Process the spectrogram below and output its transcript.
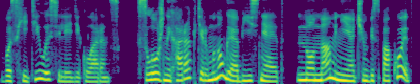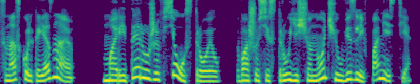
Восхитилась леди Кларенс. Сложный характер многое объясняет, но нам не о чем беспокоиться, насколько я знаю. Маритер уже все устроил. Вашу сестру еще ночью увезли в поместье.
